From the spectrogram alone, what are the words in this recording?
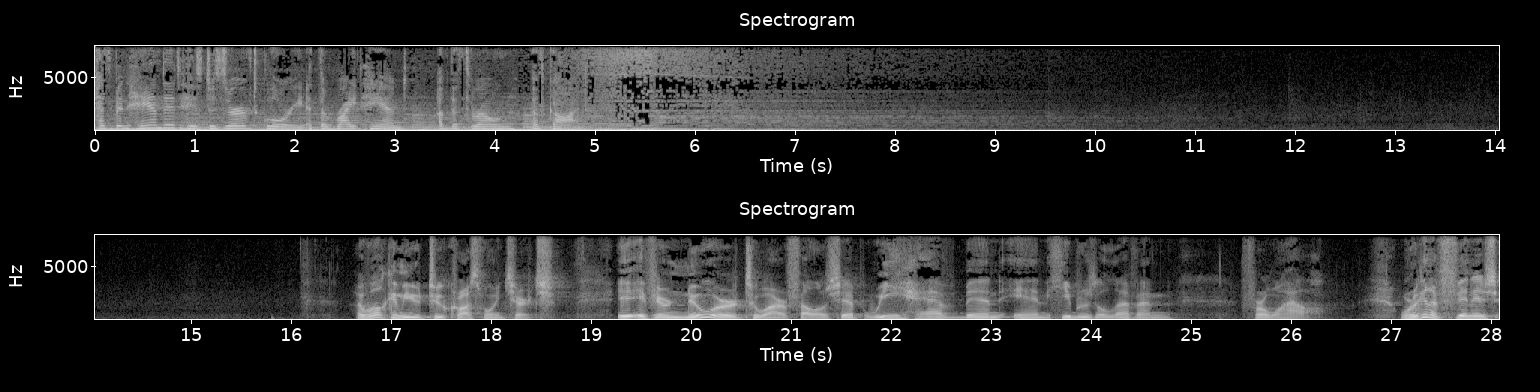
has been handed his deserved glory at the right hand of the throne of God. I welcome you to Crosspoint Church. If you're newer to our fellowship, we have been in Hebrews 11 for a while. We're going to finish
